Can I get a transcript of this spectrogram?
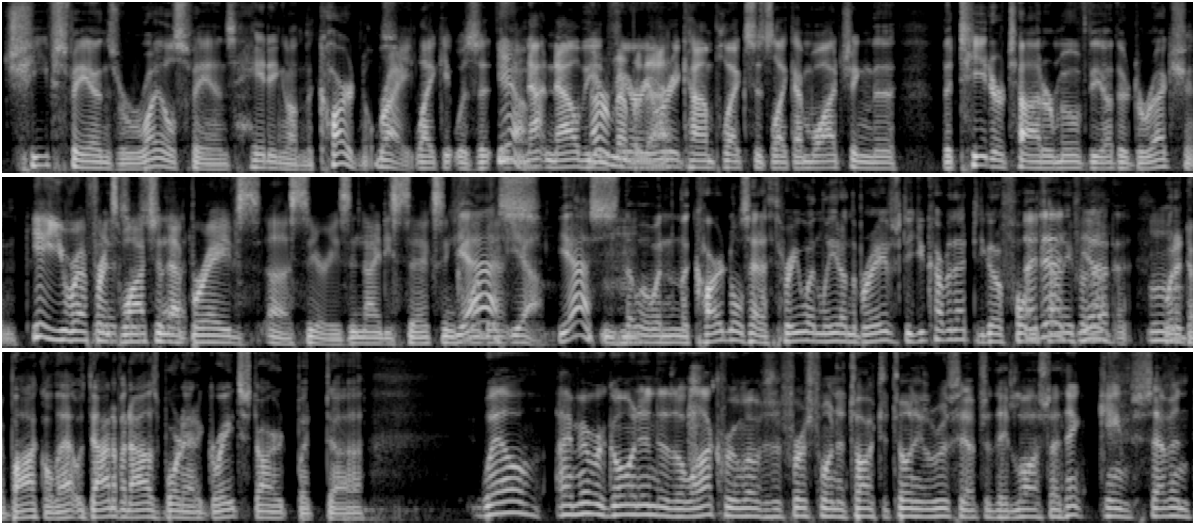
Chiefs fans or Royals fans hating on the Cardinals. Right. Like it was, Yeah. not now the I inferiority complex is like I'm watching the, the teeter totter move the other direction. yeah, you reference It's so watching that Braves uh, series in '96 in. Yes. Yeah. Yes. Mm-hmm. The- when the Cardinals had a 3 1 lead on the Braves, did you cover that? Did you go to Fulton I did, County for yeah. that? Uh, What a debacle that was. Donovan Osborne had a great start, but uh, Well, I remember going into the locker room. I was the first one to talk to Tony La Russa after they'd lost. I think game seven,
